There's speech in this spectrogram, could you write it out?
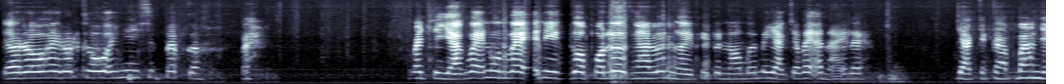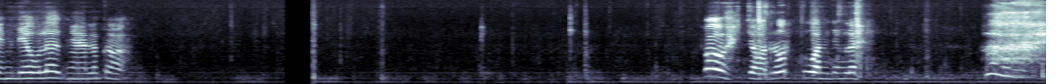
เดี๋ยวรอให้รถเขาไอ้นี่สักแป๊บก่อนไป ว่จะอยากแวะนู่นแวะนี่ก็พอเลิกงานแล้วเหนื่อยพี่เป็นน้องไม่อยากจะแวะอันไหนเลย อยากจะกลับบ้านอย่างเดียวเลิกงานแล้วก็ โอ้ยจอดรถกวนจังเลยเฮ้ย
